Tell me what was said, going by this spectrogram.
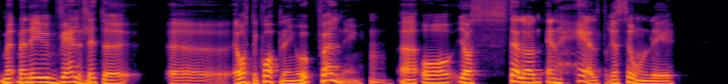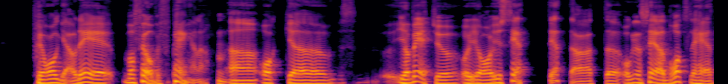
men, men det är ju väldigt lite eh, återkoppling och uppföljning. Mm. Eh, och jag ställer en helt resonlig fråga och det är vad får vi för pengarna? Mm. Eh, och s- jag vet ju och jag har ju sett detta att uh, organiserad brottslighet,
